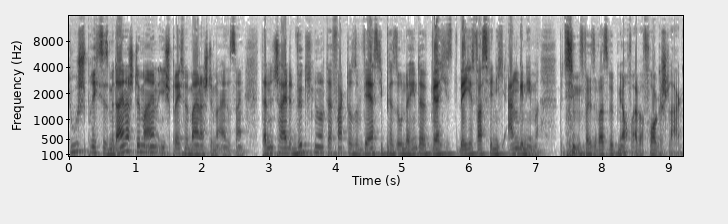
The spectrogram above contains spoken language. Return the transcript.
du sprichst es mit deiner Stimme ein, ich spreche es mit meiner Stimme ein, sozusagen. Dann entscheidet wirklich nur noch der Faktor, so wer ist die Person dahinter, welches, welches was finde ich angenehmer, beziehungsweise was wird mir auch einfach vorgeschlagen.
